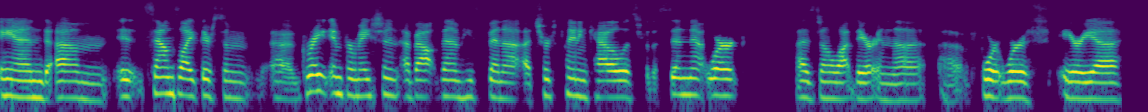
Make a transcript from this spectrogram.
And um, it sounds like there's some uh, great information about them. He's been a, a, church planting catalyst for the Send Network, has done a lot there in the uh, Fort Worth area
